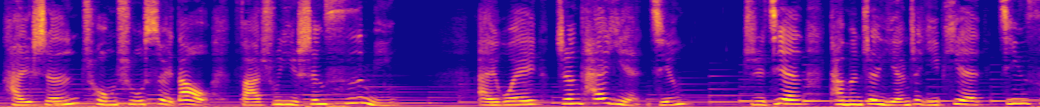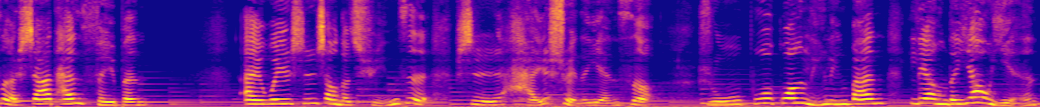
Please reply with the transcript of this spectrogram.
海神冲出隧道，发出一声嘶鸣。艾薇睁开眼睛，只见他们正沿着一片金色沙滩飞奔。艾薇身上的裙子是海水的颜色，如波光粼粼般亮得耀眼。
